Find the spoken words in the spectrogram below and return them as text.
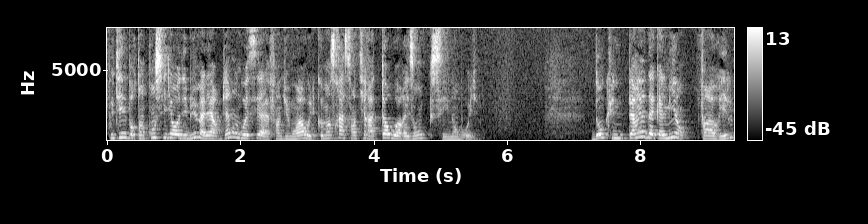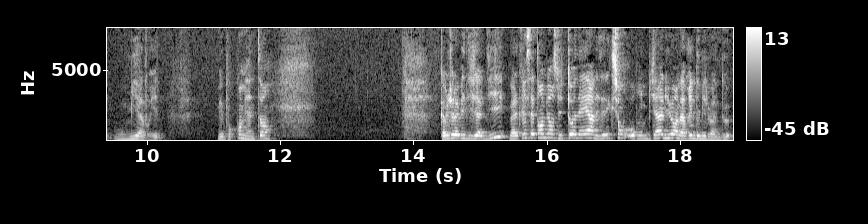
Poutine, pourtant conciliant au début, m'a l'air bien angoissé à la fin du mois, où il commencera à sentir à tort ou à raison que c'est une embrouille. Donc une période d'accalmie en fin avril, ou mi-avril. Mais pour combien de temps? Comme je l'avais déjà dit, malgré cette ambiance du tonnerre, les élections auront bien lieu en avril 2022.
